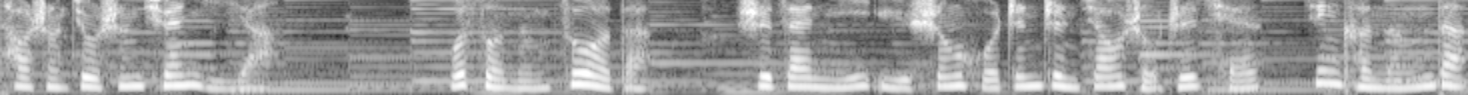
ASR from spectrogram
套上救生圈一样。我所能做的。是在你与生活真正交手之前，尽可能的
